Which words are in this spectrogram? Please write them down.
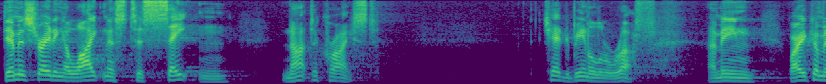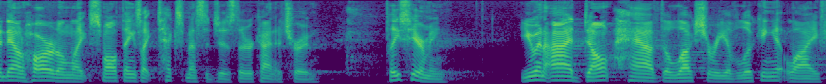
demonstrating a likeness to Satan, not to Christ. Chad, you're being a little rough. I mean, why are you coming down hard on like small things like text messages that are kind of true? Please hear me. You and I don't have the luxury of looking at life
